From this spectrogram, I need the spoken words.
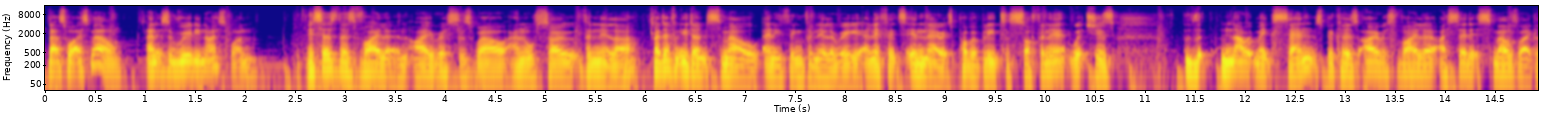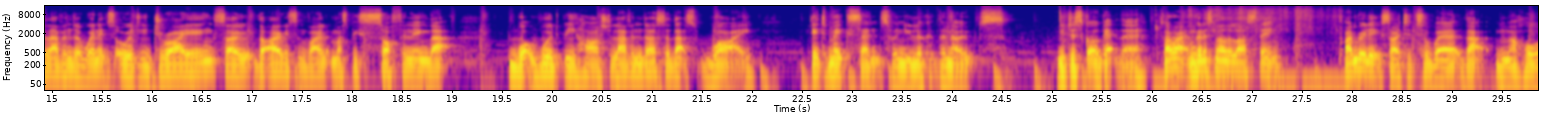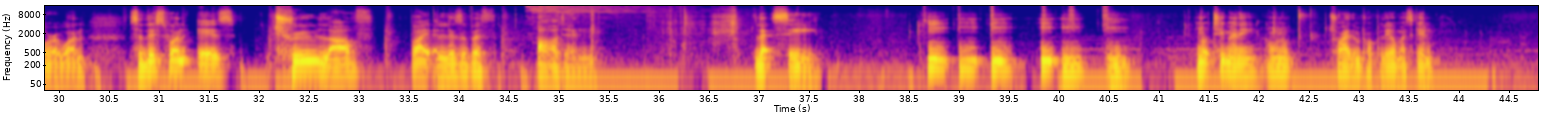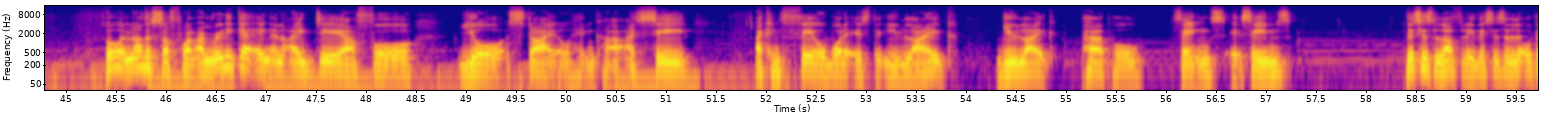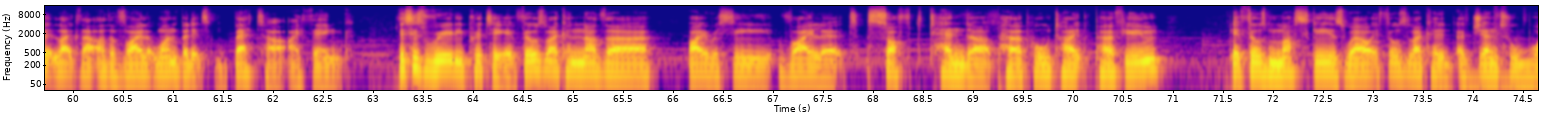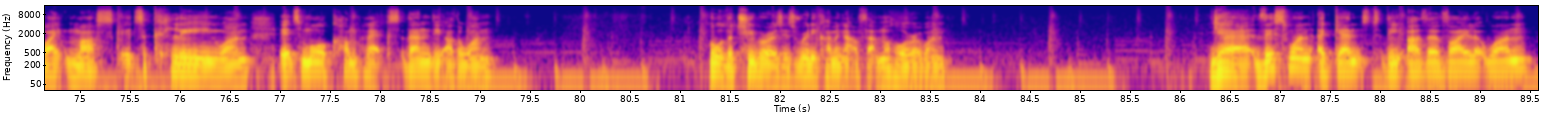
that's what I smell. And it's a really nice one. It says there's violet and iris as well, and also vanilla. I definitely don't smell anything vanilla-y, and if it's in there, it's probably to soften it, which is, now it makes sense because iris violet, I said it smells like lavender when it's already drying, so the iris and violet must be softening that, what would be harsh lavender, so that's why. It makes sense when you look at the notes. You just gotta get there. All right, I'm gonna smell the last thing. I'm really excited to wear that Mahora one. So this one is True Love by Elizabeth Arden. Let's see. Not too many. I want to try them properly on my skin. Oh, another soft one. I'm really getting an idea for your style, Hinka. I see, I can feel what it is that you like. You like purple things, it seems. This is lovely. This is a little bit like that other violet one, but it's better, I think. This is really pretty. It feels like another irisy violet, soft, tender, purple type perfume. It feels musky as well. It feels like a, a, gentle white musk. It's a clean one. It's more complex than the other one. Oh, the tuberose is really coming out of that Mahora one. Yeah, this one against the other violet one,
